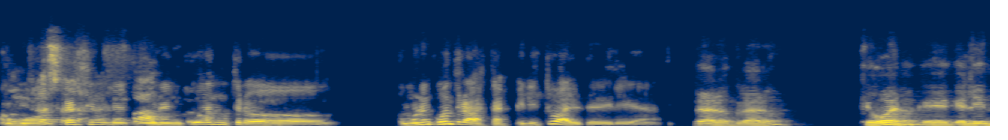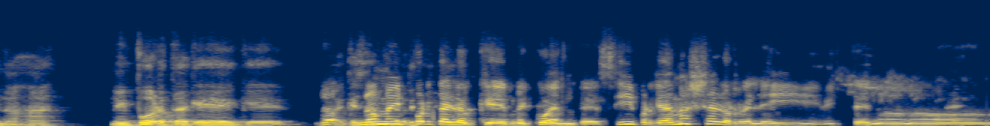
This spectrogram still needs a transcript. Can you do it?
como casi un, encuentro, como un encuentro hasta espiritual, te diría. Claro, claro. Qué bueno, qué, qué lindo, ajá. No importa que... que No, me importa lo que me cuentes, sí, porque además ya lo releí, ¿viste? No, no,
